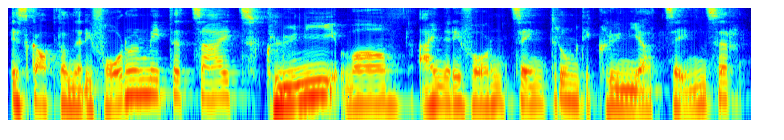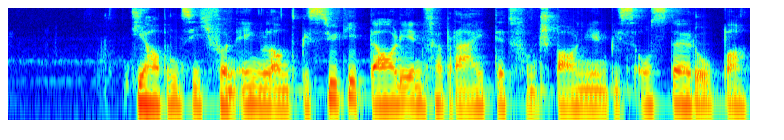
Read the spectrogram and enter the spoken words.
Es gab dann Reformen mit der Zeit. Cluny war ein Reformzentrum, die Cluniacenser. Die haben sich von England bis Süditalien verbreitet, von Spanien bis Osteuropa.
